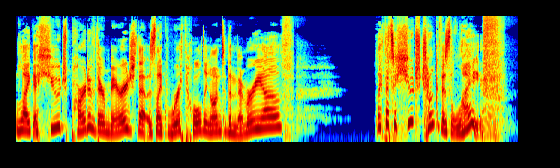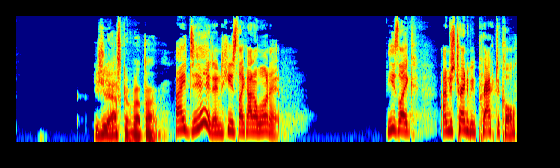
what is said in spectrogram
like a huge part of their marriage that was like worth holding on to the memory of? Like, that's a huge chunk of his life. You should ask him about that. I did. And he's like, I don't want it. He's like, I'm just trying to be practical.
